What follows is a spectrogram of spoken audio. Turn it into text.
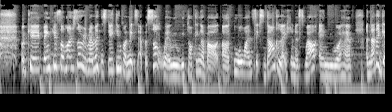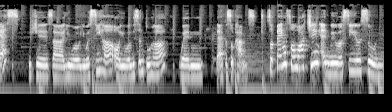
okay, thank you so much. So remember to stay tuned for next episode where we will be talking about uh, 2016 gown collection as well, and we will have another guest, which is uh, you will you will see her or you will listen to her when the episode comes. So thanks for watching, and we will see you soon.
